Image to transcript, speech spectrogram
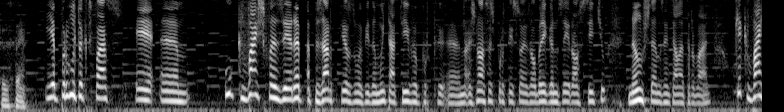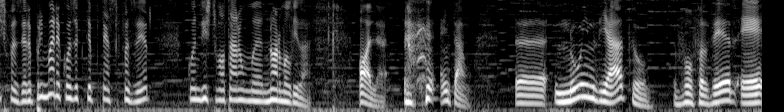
Pois tem. E a pergunta que te faço é: hum, o que vais fazer, ap- apesar de teres uma vida muito ativa, porque hum, as nossas profissões obrigam-nos a ir ao sítio, não estamos em teletrabalho, o que é que vais fazer? A primeira coisa que te apetece fazer quando isto voltar a uma normalidade? Olha, então, eh, no imediato vou fazer é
